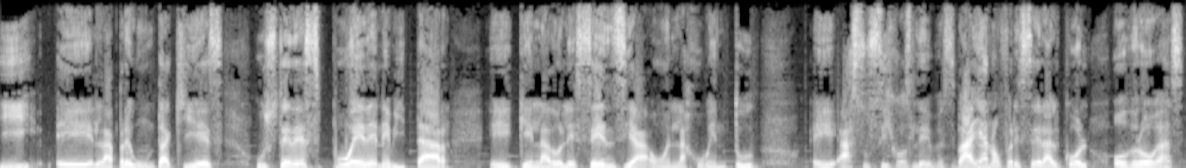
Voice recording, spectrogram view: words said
Y eh, la pregunta aquí es ustedes pueden evitar eh, que en la adolescencia o en la juventud a sus hijos les vayan a ofrecer alcohol o drogas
